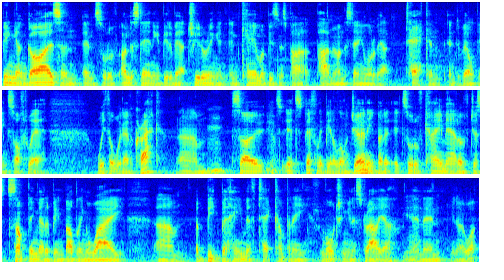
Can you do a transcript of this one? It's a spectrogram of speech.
being young guys and, and sort of understanding a bit about tutoring, and, and Cam, my business par- partner, understanding a lot about tech and, and developing software, we thought we'd have a crack. Um, mm. So yep. it's, it's definitely been a long journey, but it, it, sort of came out of just something that had been bubbling away. Um, a big behemoth tech company launching in Australia, yeah. and then you know what?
